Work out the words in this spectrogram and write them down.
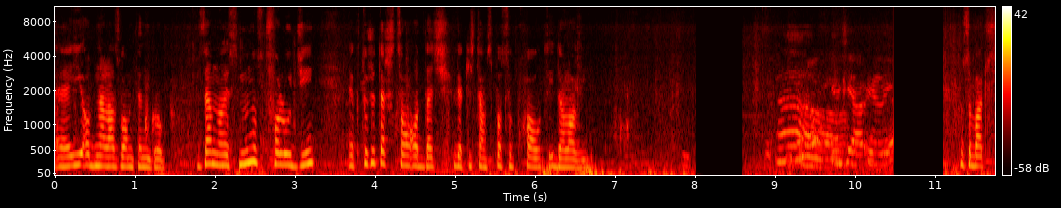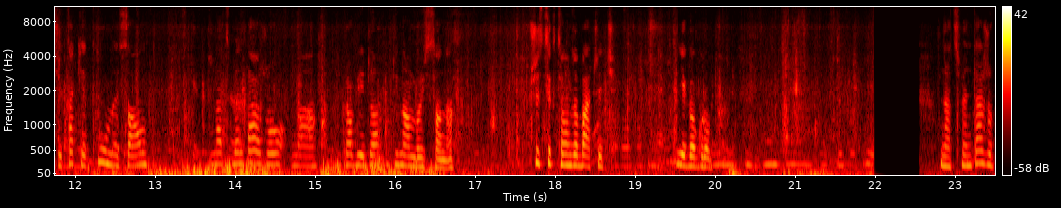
e, i odnalazłam ten grób. Ze mną jest mnóstwo ludzi, e, którzy też chcą oddać w jakiś tam sposób hołd idolowi. Zobaczcie, takie tłumy są na cmentarzu na grobie Jima Morrisona. Wszyscy chcą zobaczyć jego grób. Na cmentarzu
